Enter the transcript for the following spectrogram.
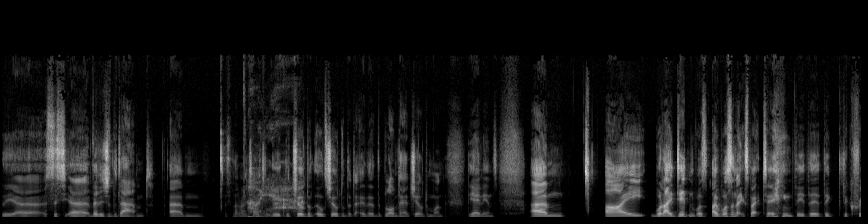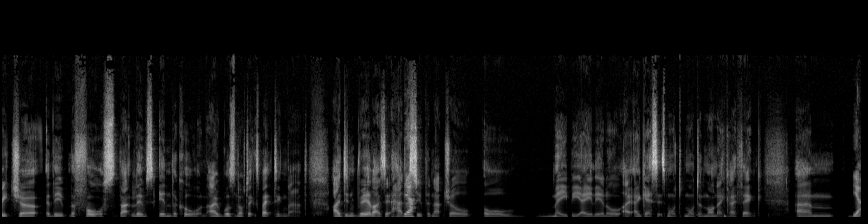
the uh, uh, Village of the Damned. Um, is that the right title? the, the children, all the children, the, the, the blonde-haired children one, the aliens. Um, I what I didn't was I wasn't expecting the, the, the, the creature the the force that lives in the corn. I was not expecting that. I didn't realize it had Yeah. a supernatural or maybe alien or I, I guess it's more more demonic. I think. Um, Yeah.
